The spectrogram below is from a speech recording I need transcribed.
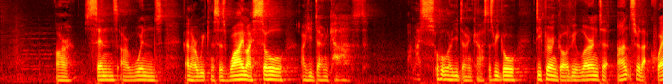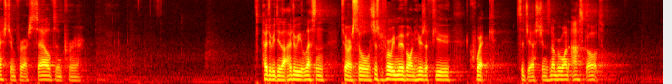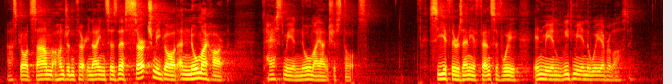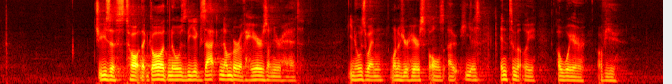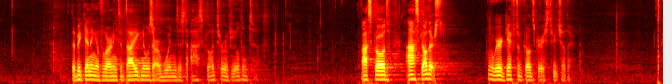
our sins, our wounds, and our weaknesses. Why, my soul, are you downcast? Soul, oh, are you downcast? As we go deeper in God, we learn to answer that question for ourselves in prayer. How do we do that? How do we listen to our souls? Just before we move on, here's a few quick suggestions. Number one, ask God. Ask God. Psalm 139 says this Search me, God, and know my heart. Test me and know my anxious thoughts. See if there is any offensive way in me and lead me in the way everlasting. Jesus taught that God knows the exact number of hairs on your head. He knows when one of your hairs falls out. He is intimately aware of you. The beginning of learning to diagnose our wounds is to ask God to reveal them to us. Ask God, ask others. We're a gift of God's grace to each other.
